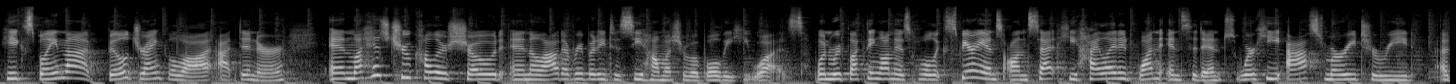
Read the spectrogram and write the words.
He explained that Bill drank a lot at dinner and let his true colors showed and allowed everybody to see how much of a bully he was. When reflecting on his whole experience on set, he highlighted one incident where he asked Murray to read a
